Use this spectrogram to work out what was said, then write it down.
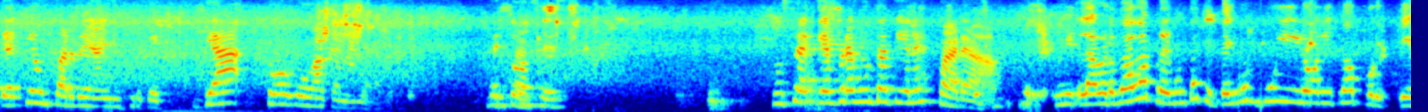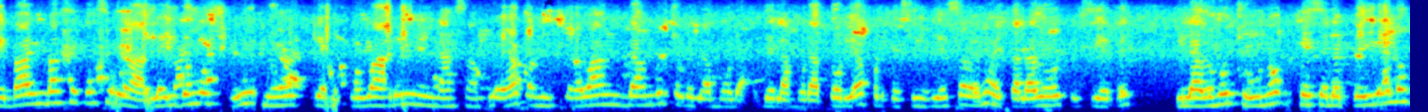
de aquí a un par de años, porque ya todo ha cambiado. Entonces, ¿qué pregunta tienes para...? La verdad, la pregunta que tengo es muy irónica porque va en base a la ley 281 que aprobaron en la asamblea cuando estaban dando sobre la, mora, de la moratoria, porque si bien sabemos está la 287 y la 281, que se le pedía a los,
